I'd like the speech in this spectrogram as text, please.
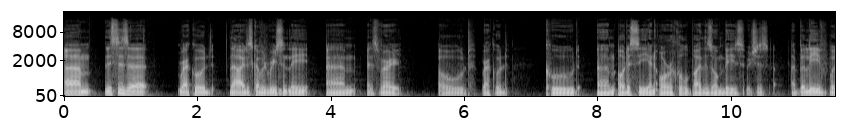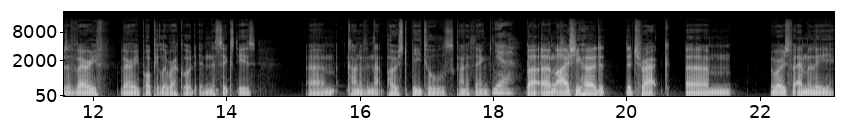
um, this is a record that I discovered recently. Um, it's a very old record called um, Odessey and Oracle by the Zombies, which is I believe was a very very popular record in the '60s. Um, kind of in that post Beatles kind of thing. Yeah, But um. I actually heard the track um, "A Rose for Emily"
